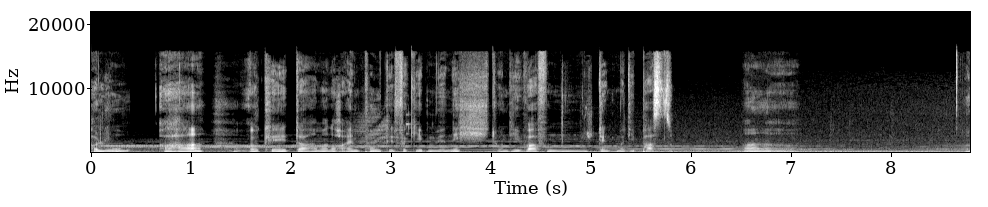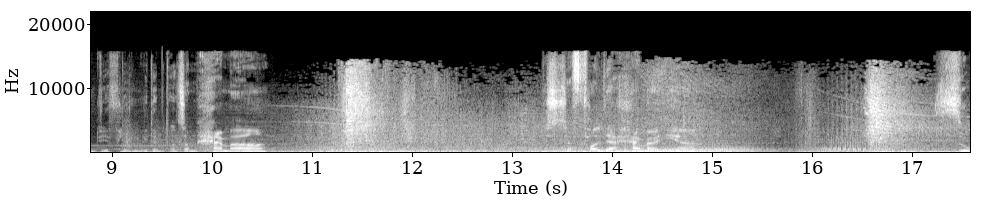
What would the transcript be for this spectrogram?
Hallo? Aha, okay, da haben wir noch einen Punkt, den vergeben wir nicht. Und die Waffen, ich denke mal, die passt so. Ah. Und wir fliegen wieder mit unserem Hammer. Das ist ja voll der Hammer hier. So.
